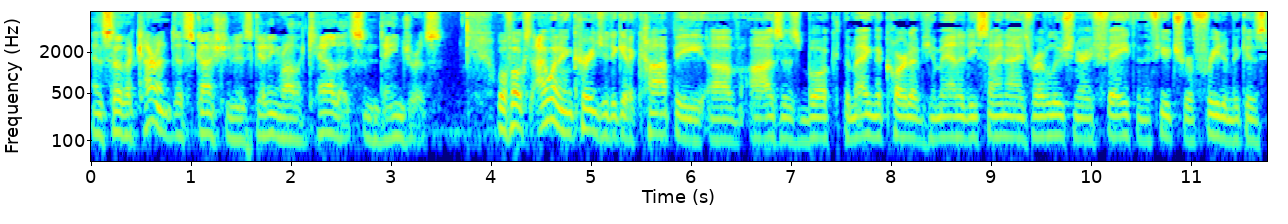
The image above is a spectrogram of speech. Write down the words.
And so the current discussion is getting rather careless and dangerous. Well, folks, I want to encourage you to get a copy of Os's book, The Magna Carta of Humanity Sinai's Revolutionary Faith and the Future of Freedom, because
